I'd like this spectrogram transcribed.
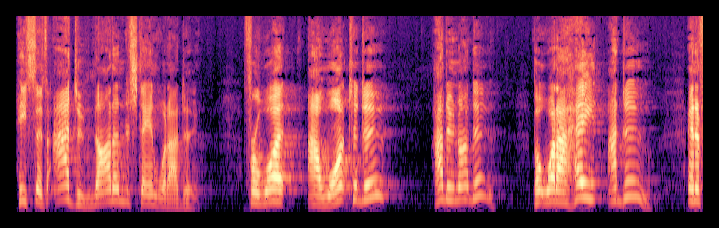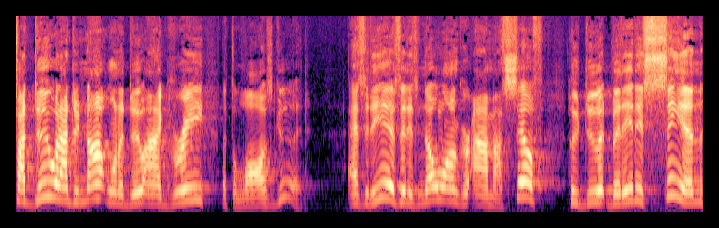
He says, I do not understand what I do. For what I want to do, I do not do. But what I hate, I do. And if I do what I do not want to do, I agree that the law is good. As it is, it is no longer I myself who do it, but it is sin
